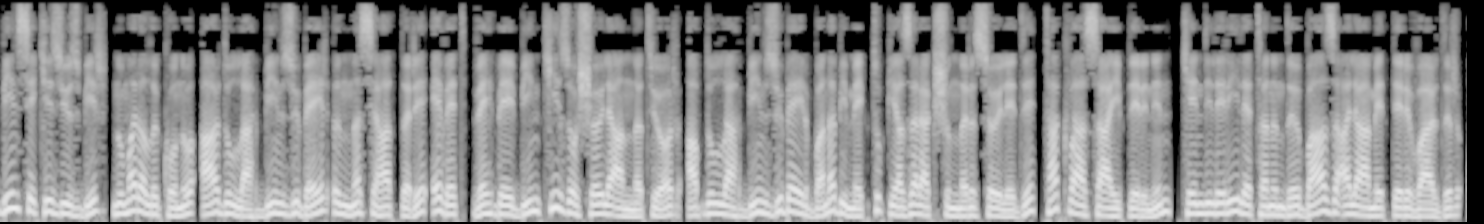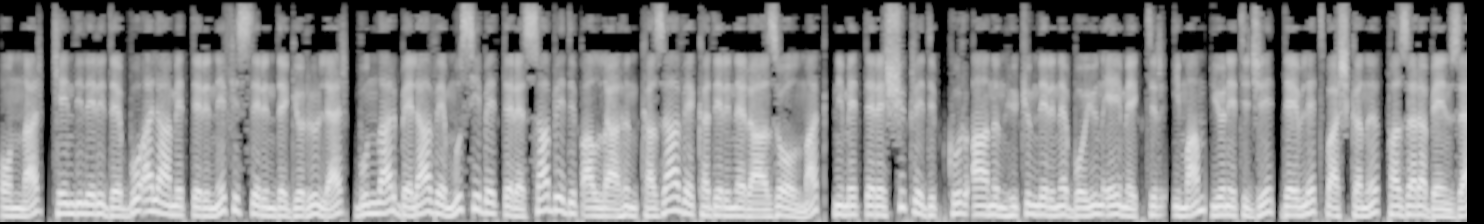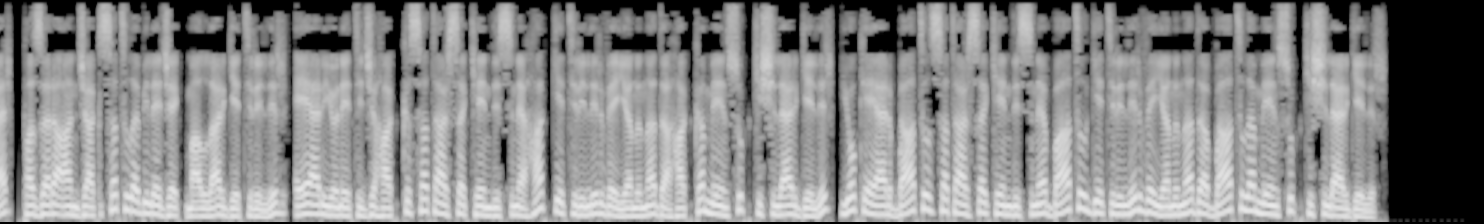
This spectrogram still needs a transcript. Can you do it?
1801, numaralı konu, Ardullah bin Zübeyr'ın nasihatları, evet, Vehbe bin Kizo şöyle anlatıyor, Abdullah bin Zübeyr bana bir mektup yazarak şunları söyledi, takva sahiplerinin, kendileriyle tanındığı bazı alametleri vardır, onlar, kendileri de bu alametleri nefislerinde görürler, bunlar bela ve musibetlere sabredip Allah'ın kaza ve kaderine razı olmak, nimetlere şükredip Kur'an'ın hükümlerine boyun eğmektir, imam, yönetici, devlet başkanı, pazara benzer, pazara ancak satılabilecek mallar getirilir, eğer yönetici hakkı satarsa kendisine hak getirilir ve yanına da hakka mensup kişiler gelir, yok eğer batıl satarsa kendisine batıl getirilir ve yanına da batıla mensup kişiler gelir.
